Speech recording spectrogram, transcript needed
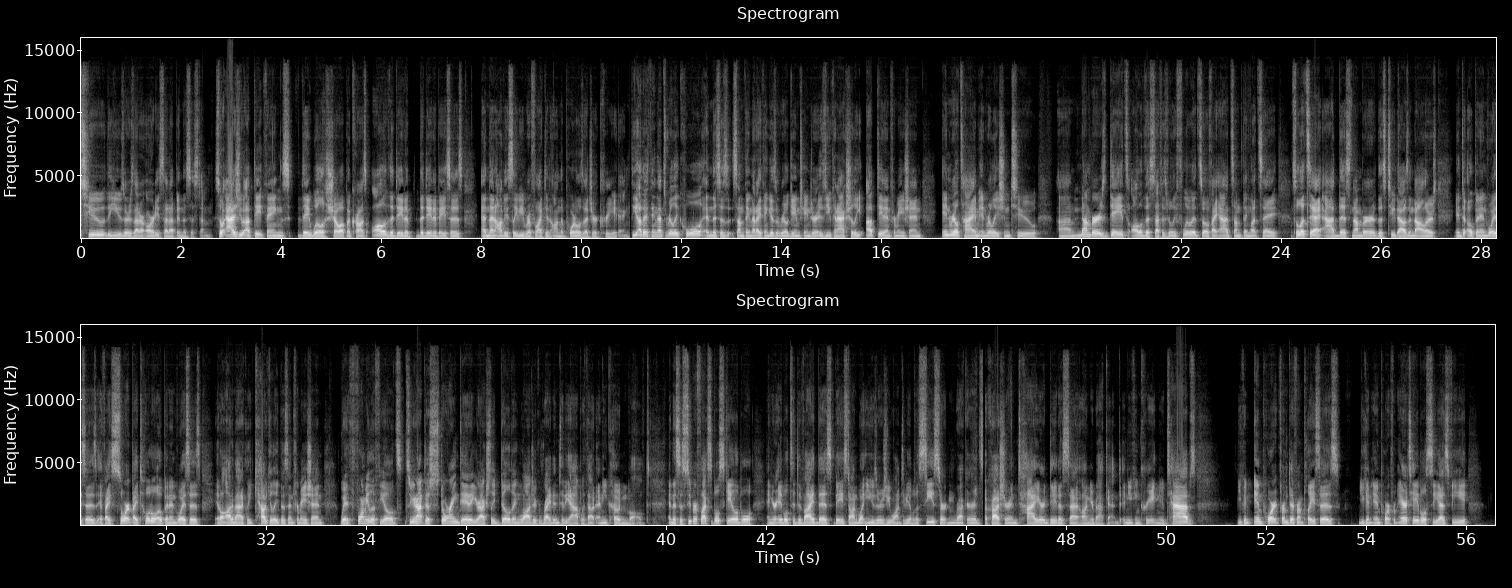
to the users that are already set up in the system. So as you update things, they will show up across all of the data the databases and then obviously be reflected on the portals that you're creating. The other thing that's really cool, and this is something that I think is a real game changer, is you can actually update information in real time in relation to um, numbers, dates, all of this stuff is really fluid. So if I add something, let's say, so let's say I add this number, this $2,000 into open invoices. If I sort by total open invoices, it'll automatically calculate this information with formula fields. So you're not just storing data, you're actually building logic right into the app without any code involved. And this is super flexible, scalable, and you're able to divide this based on what users you want to be able to see certain records across your entire data set on your backend. And you can create new tabs. You can import from different places. You can import from Airtable, CSV,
